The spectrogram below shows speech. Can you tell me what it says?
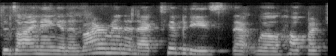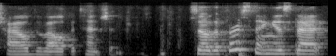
designing an environment and activities that will help a child develop attention. So the first thing is that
